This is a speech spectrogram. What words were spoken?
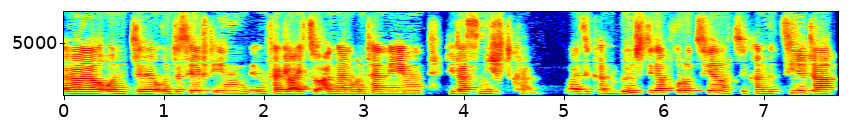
Äh, und, äh, und es hilft ihnen im Vergleich zu anderen Unternehmen, die das nicht können weil sie können günstiger produzieren und sie können gezielter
